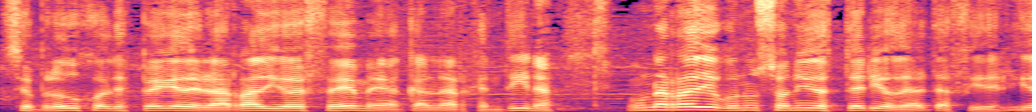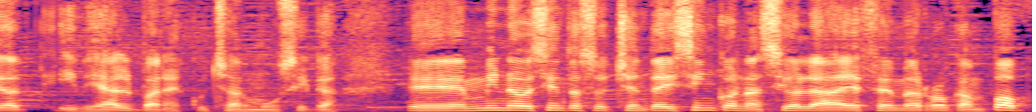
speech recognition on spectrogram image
se produjo el despegue de la radio FM acá en la Argentina, una radio con un sonido estéreo de alta fidelidad ideal para escuchar música. Eh, en 1985 nació la FM Rock and Pop,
